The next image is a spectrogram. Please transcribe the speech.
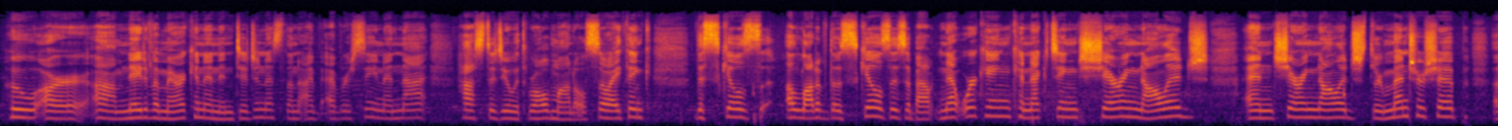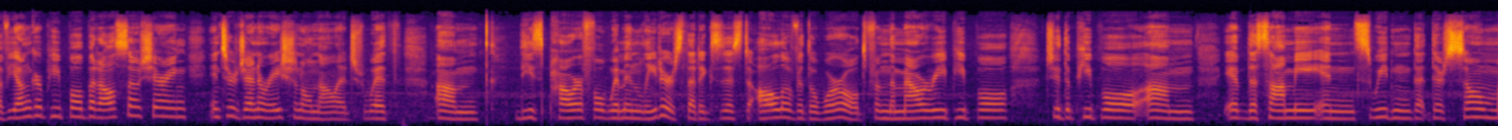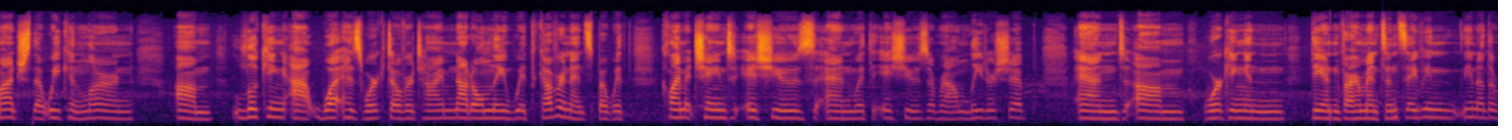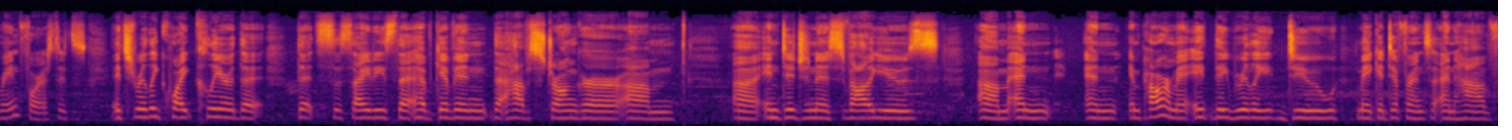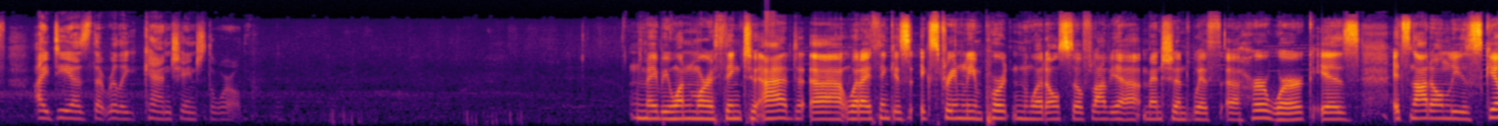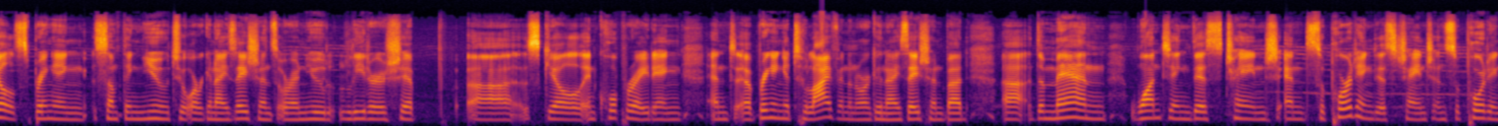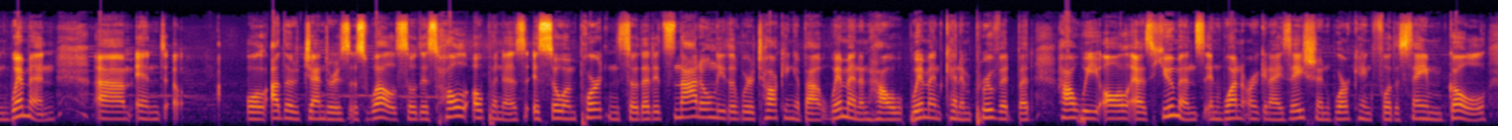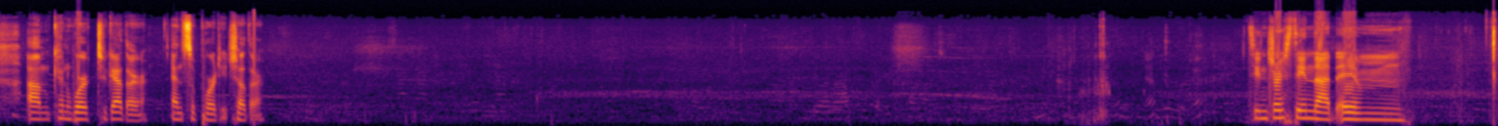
who are um, Native American and Indigenous than I've ever seen, and that has to do with role models. So I think the skills, a lot of those skills, is about networking, connecting, sharing knowledge, and sharing knowledge through mentorship of younger people, but also sharing intergenerational knowledge with. Um, these powerful women leaders that exist all over the world, from the Maori people to the people, um, the Sami in Sweden, that there's so much that we can learn. Um, looking at what has worked over time, not only with governance, but with climate change issues and with issues around leadership and um, working in the environment and saving, you know, the rainforest. It's it's really quite clear that that societies that have given that have stronger um, uh, indigenous values um, and and empowerment, it, they really do make a difference and have ideas that really can change the world. maybe one more thing to add uh, what i think is extremely important what also flavia mentioned with uh, her work is it's not only the skills bringing something new to organizations or a new leadership uh, skill incorporating and uh, bringing it to life in an organization, but uh, the men wanting this change and supporting this change and supporting women um, and all other genders as well. So this whole openness is so important so that it's not only that we're talking about women and how women can improve it, but how we all as humans in one organization working for the same goal um, can work together and support each other. It's interesting that um,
